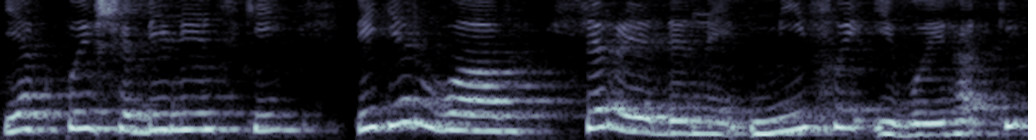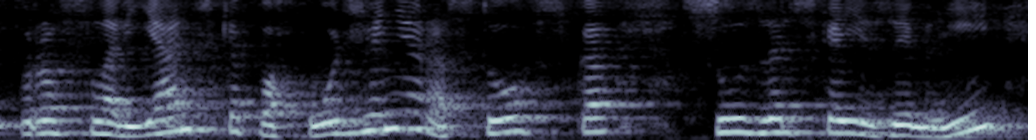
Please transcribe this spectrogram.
як пише Білінський, підірвав зсередини міфи і вигадки про слав'янське походження Ростовсько-Суздальської землі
